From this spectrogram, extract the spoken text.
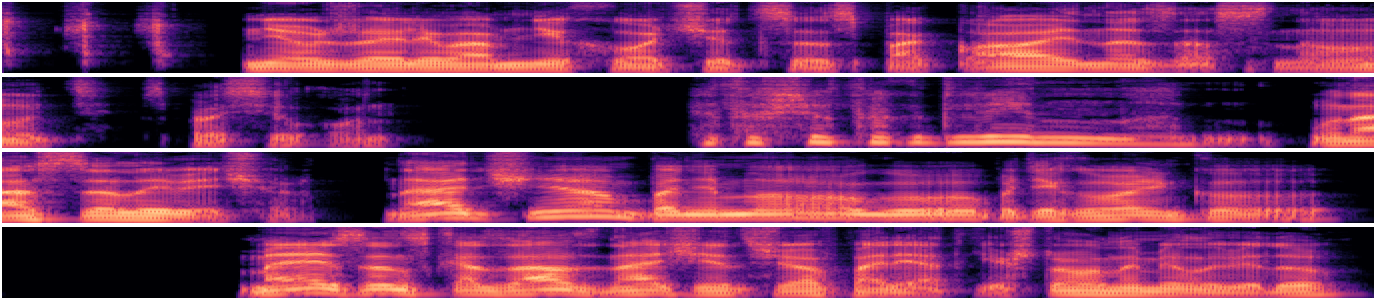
— Неужели вам не хочется спокойно заснуть? — спросил он. — Это все так длинно. У нас целый вечер. Начнем понемногу, потихоньку. Мейсон сказал, значит, все в порядке. Что он имел в виду?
